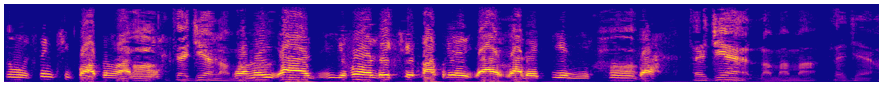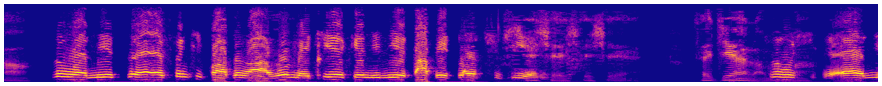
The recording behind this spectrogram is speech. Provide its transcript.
傅身体保重啊！你再见了。我们要以后来开法会，要要来见你师傅的。再见，老妈妈，再见啊！师傅，你这身体保重啊！我每天给你念大悲咒七遍。谢谢，谢谢。再见了，师傅，呃，你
